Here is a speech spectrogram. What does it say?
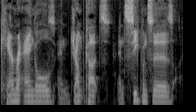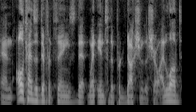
camera angles and jump cuts and sequences and all kinds of different things that went into the production of the show. I loved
